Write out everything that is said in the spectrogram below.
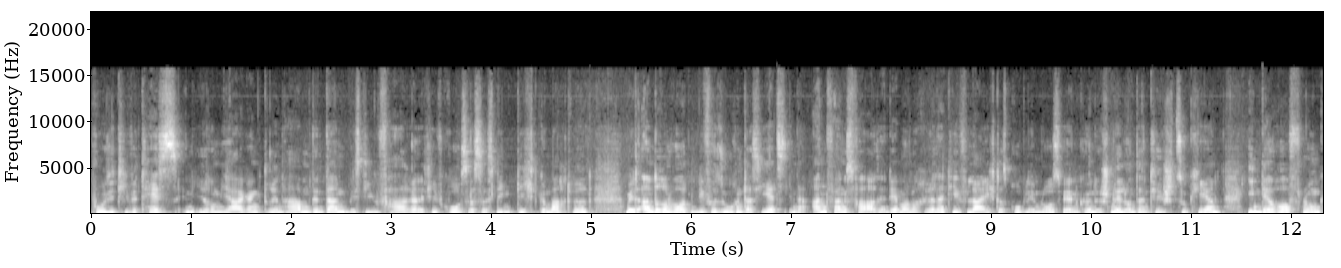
positive Tests in ihrem Jahrgang drin haben, denn dann ist die Gefahr relativ groß, dass das Ding dicht gemacht wird. Mit anderen Worten, die versuchen das jetzt in der Anfangsphase, in der man noch relativ leicht das Problem loswerden könnte, schnell unter den Tisch zu kehren, in der Hoffnung, Hoffnung,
